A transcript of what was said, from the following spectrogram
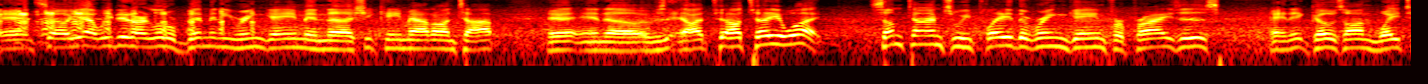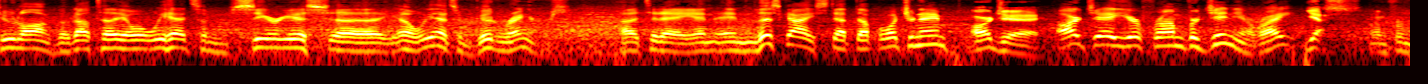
And so, yeah, we did our little Bimini ring game, and uh, she came out on top. A- And uh, it was, I'll, t- I'll tell you what, sometimes we play the ring game for prizes, and it goes on way too long. But I'll tell you what, we had some serious, uh, you know, we had some good ringers uh, today. And, and this guy stepped up. What's your name? RJ. RJ, you're from Virginia, right? Yes, I'm from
